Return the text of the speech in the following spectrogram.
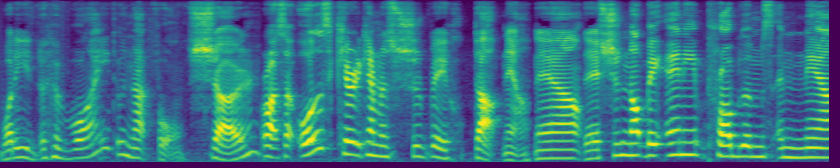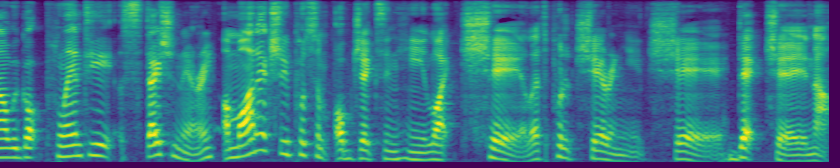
what are you, why are you doing that for? Show. Right, so all the security cameras should be hooked up now. Now, there should not be any problems. And now we've got plenty station stationary. I might actually put some objects in here like chair. Let's put a chair in here. Chair. Deck chair. Nah.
